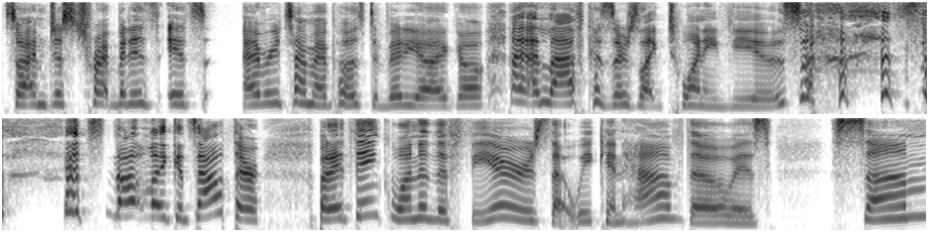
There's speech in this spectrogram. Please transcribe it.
So I'm just trying, but it's it's every time I post a video, I go, I, I laugh because there's like 20 views. it's not like it's out there. But I think one of the fears that we can have though is some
